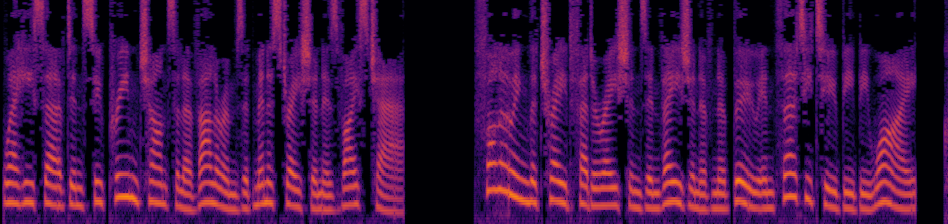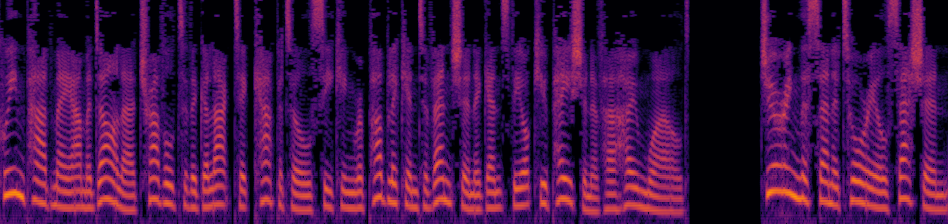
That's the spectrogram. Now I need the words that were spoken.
where he served in Supreme Chancellor Valorum's administration as vice chair. Following the Trade Federation's invasion of Naboo in 32 BBY, Queen Padme Amidala traveled to the galactic capital seeking Republic intervention against the occupation of her homeworld. During the senatorial session,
